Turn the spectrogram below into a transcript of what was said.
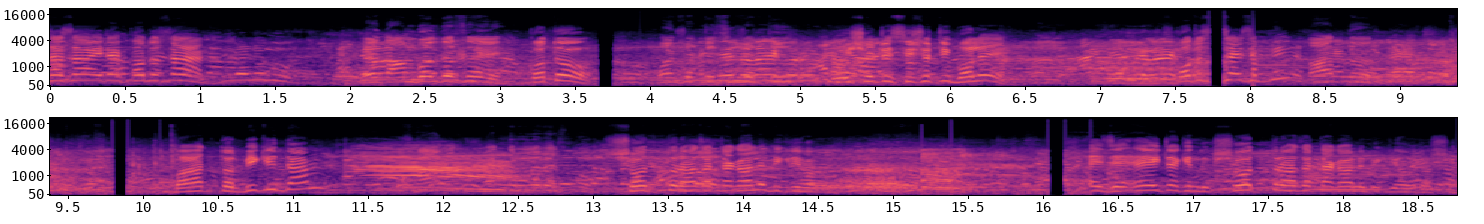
চাচা এটা কত চান দাম বলতেছে কত? পঁয়ষট্টি ছেষট্টি। পঁয়ষট্টি ছেষট্টি বলে? কত চাইছে আপনি? বাহাত্তর। বিক্রির দাম? সত্তর হাজার টাকা হলে বিক্রি হবে। এই যে এইটা কিন্তু সত্তর হাজার টাকা হলে বিক্রি হবে দর্শক।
